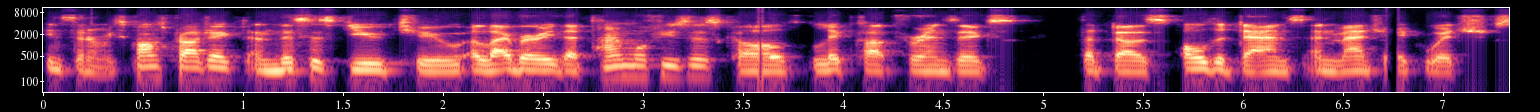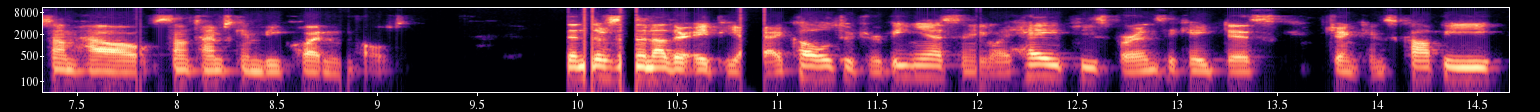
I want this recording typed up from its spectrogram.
incident response project, and this is due to a library that TimeWolf uses called libcloud forensics that does all the dance and magic, which somehow sometimes can be quite involved. Then there's another API call to Turbinia saying like, hey, please forensicate disk Jenkins copy.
